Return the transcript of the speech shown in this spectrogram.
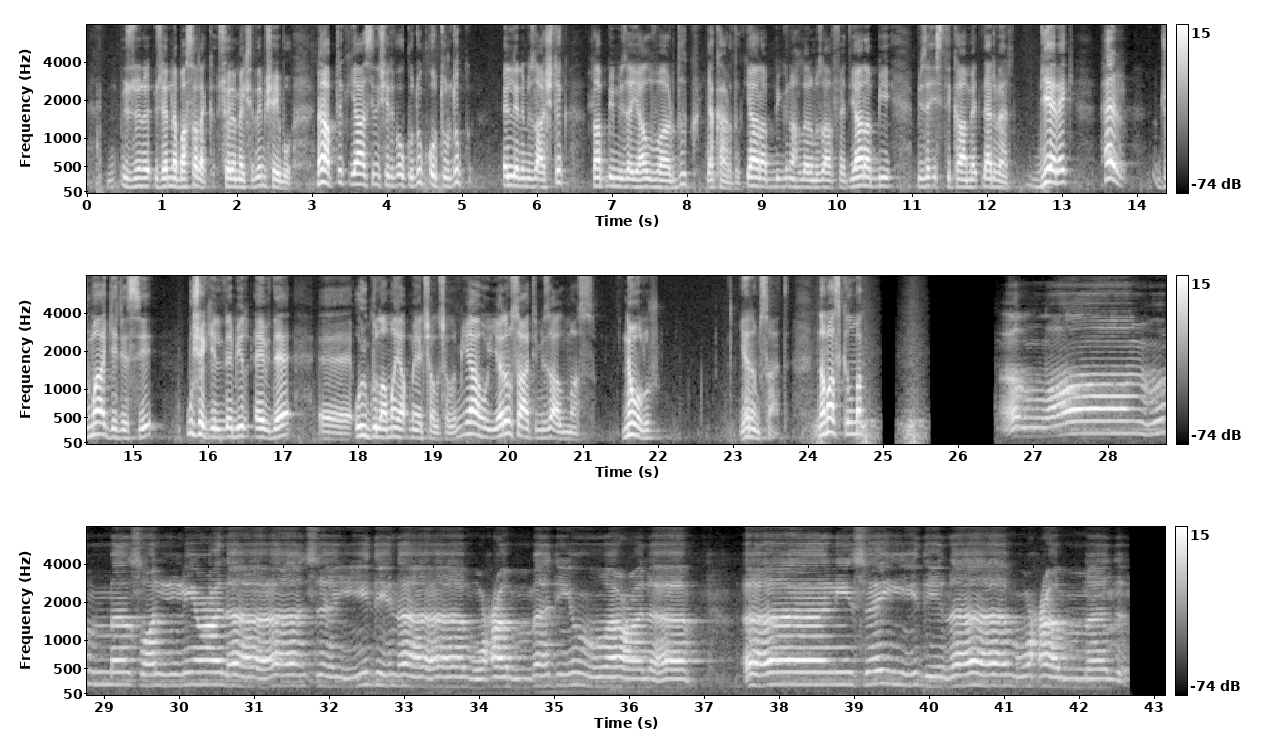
Üzerine, üzerine basarak söylemek istediğim şey bu. Ne yaptık? Yasin-i Şerif okuduk, oturduk, ellerimizi açtık. Rabbimize yalvardık, yakardık. Ya Rabbi günahlarımızı affet. Ya Rabbi bize istikametler ver diyerek her cuma gecesi bu şekilde bir evde e, uygulama yapmaya çalışalım. Yahu yarım saatimizi almaz. Ne olur? Yarım saat. Namaz kılmak... Allahümme salli ala seyyidina Muhammedin ve ala ali seyyidina Muhammed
